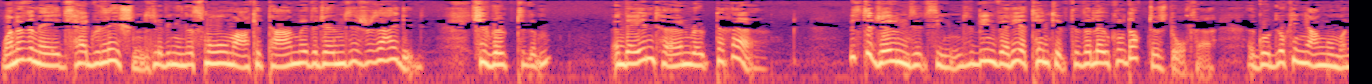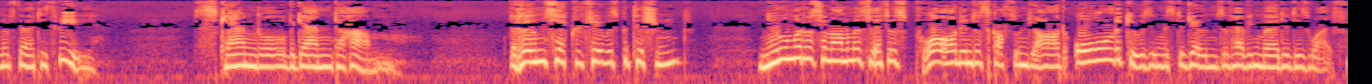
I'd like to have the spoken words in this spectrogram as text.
one of the maids had relations living in the small market town where the Joneses resided. She wrote to them, and they in turn wrote to her. Mr. Jones, it seems, had been very attentive to the local doctor's daughter, a good-looking young woman of thirty-three. Scandal began to hum. The Home Secretary was petitioned. Numerous anonymous letters poured into Scotland Yard, all accusing Mr. Jones of having murdered his wife.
